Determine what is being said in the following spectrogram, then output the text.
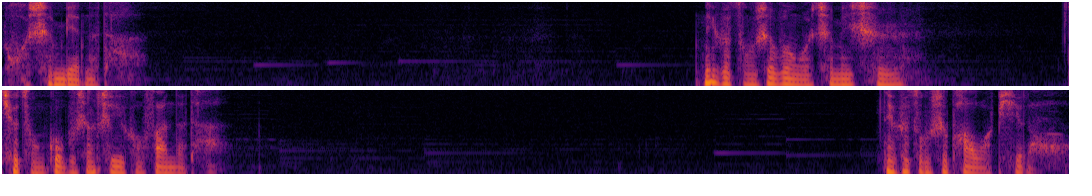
我身边的他，那个总是问我吃没吃，却总顾不上吃一口饭的他，那个总是怕我疲劳。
